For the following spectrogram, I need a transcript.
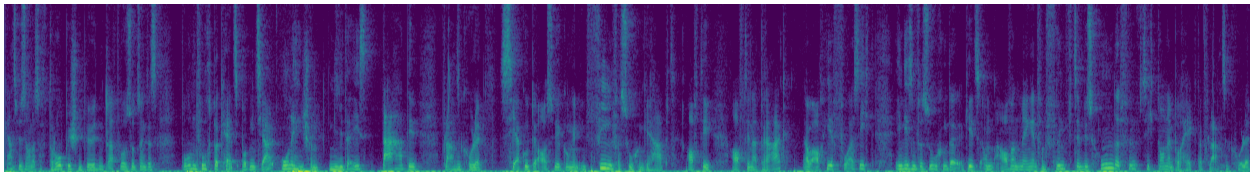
ganz besonders auf tropischen Böden, dort wo sozusagen das Bodenfruchtbarkeitspotenzial ohnehin schon nieder ist, da hat die Pflanzenkohle sehr gute Auswirkungen in vielen Versuchen gehabt auf, die, auf den Ertrag aber auch hier Vorsicht, in diesen Versuchen, da geht es um Aufwandmengen von 15 bis 150 Tonnen pro Hektar Pflanzenkohle,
